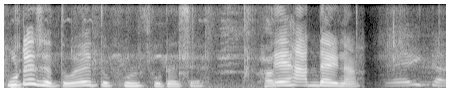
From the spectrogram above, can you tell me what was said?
ফুটেছে তো এই তো ফুল ফুটেছে। এই হাত দেয় না। এইটা।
